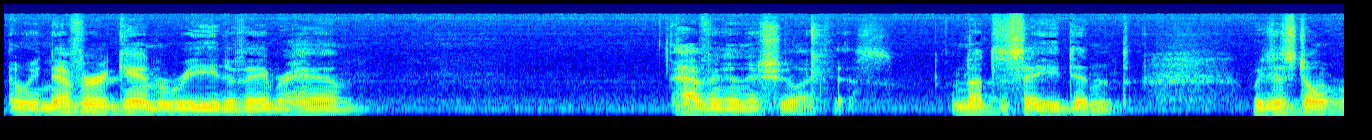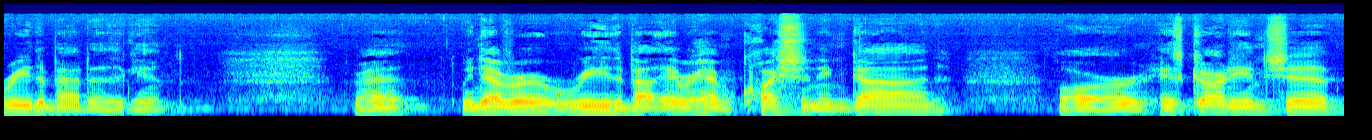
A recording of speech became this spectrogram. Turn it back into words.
And we never again read of Abraham having an issue like this. Not to say he didn't, we just don't read about it again. Right? We never read about Abraham questioning God or his guardianship.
